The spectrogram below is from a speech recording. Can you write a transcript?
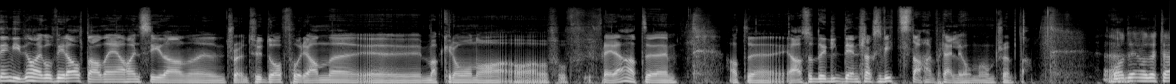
den videoen har gått viralt. da, det Han sier da eh, Trudeau foran uh, Macron og, og flere at, eh, at eh, ja, så det, det er en slags vits da, han forteller om, om Trump. da. Og, det, og dette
